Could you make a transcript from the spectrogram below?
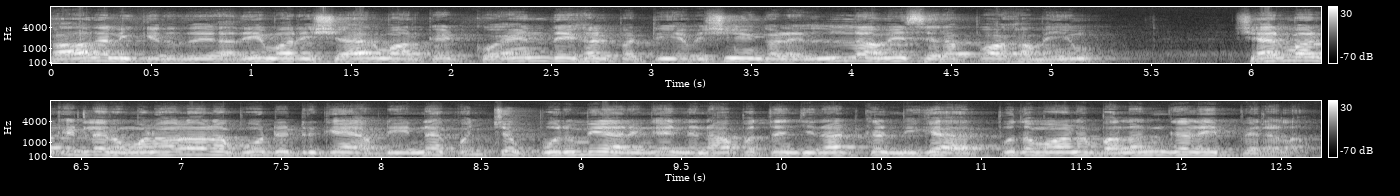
காதலிக்கிறது அதே மாதிரி ஷேர் மார்க்கெட் குழந்தைகள் பற்றிய விஷயங்கள் எல்லாமே சிறப்பாக அமையும். ஷேர் மார்க்கெட்டில் ரொம்ப நாளாக நான் போட்டுட்ருக்கேன் அப்படின்னா கொஞ்சம் பொறுமையாக இருங்க. இந்த நாற்பத்தஞ்சு நாட்கள் மிக அற்புதமான பலன்களை பெறலாம்.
